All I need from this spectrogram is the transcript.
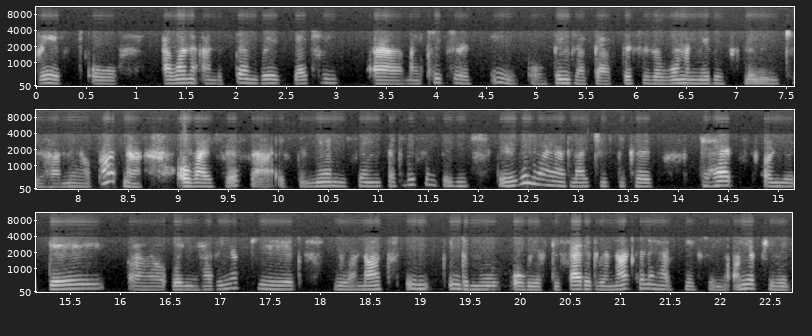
breast or I want to understand where exactly uh, my clitoris is or things like that. This is a woman maybe explaining to her male partner or vice versa. If the man is saying, but listen, baby, the reason why I'd like to is because perhaps on your day uh, when you're having your period, you are not in, in the mood, or we have decided we're not going to have sex when you're on your period.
